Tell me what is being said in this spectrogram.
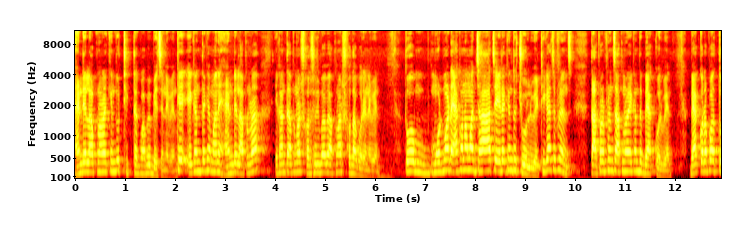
হ্যান্ডেল আপনারা কিন্তু ঠিকঠাকভাবে বেছে নেবেন। এখান থেকে মানে হ্যান্ডেল আপনারা, এখান থেকে আপনারা সরাসরিভাবে আপনারা সদা করে নেবেন। তো মোটমাট এখন আমার যা আছে এটা কিন্তু চলবে, ঠিক আছে ফ্রেন্ডস তারপর ফ্রেন্ডস আপনারা এখান থেকে ব্যাক করবেন। ব্যাক করার পর তো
